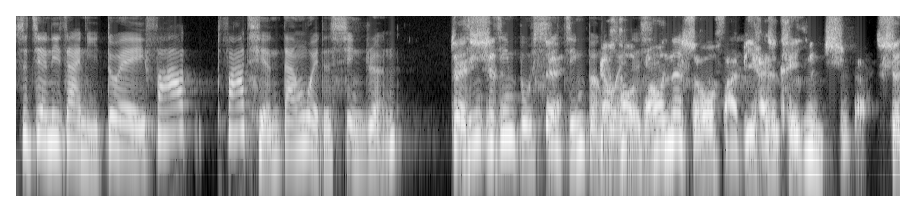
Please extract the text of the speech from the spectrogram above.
是建立在你对发。发钱单位的信任，对，已经已经不是金本位的。然后，然后那时候法币还是可以印纸的，是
